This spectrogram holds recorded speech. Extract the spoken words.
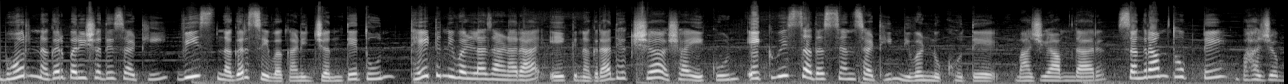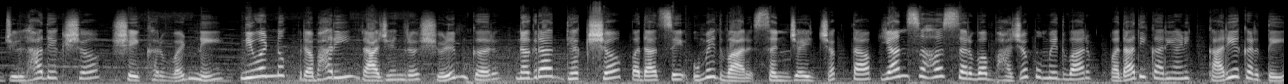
भोर नगर परिषदेसाठी वीस नगरसेवक आणि जनतेतून थेट निवडला जाणारा एक नगराध्यक्ष अशा एकूण एकवीस सदस्यांसाठी निवडणूक होते. माजी आमदार संग्राम थोपटे भाजप जिल्हाध्यक्ष शेखर वडणे निवडणूक प्रभारी राजेंद्र शिळीमकर नगराध्यक्ष पदाचे उमेदवार संजय जगताप यांसह सर्व भाजप उमेदवार पदाधिकारी आणि कार्यकर्ते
